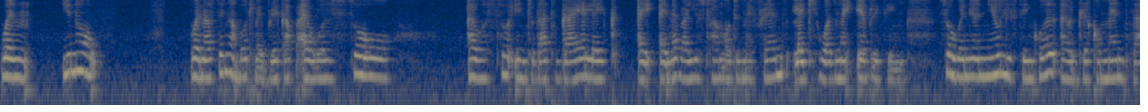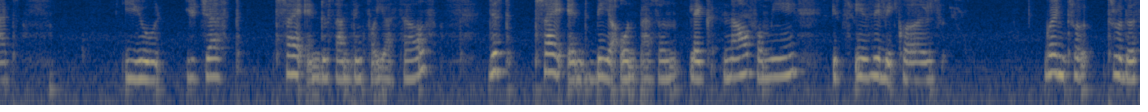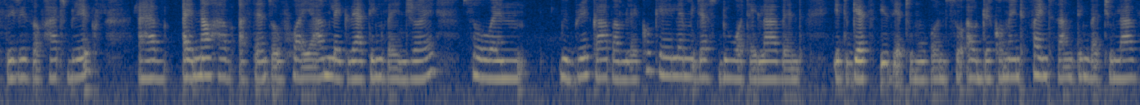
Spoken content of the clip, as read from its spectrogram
when you know when i was thinking about my breakup i was so i was so into that guy like i i never used to hang out with my friends like he was my everything. So when you're newly single i would recommend that you you just try and do something for yourself. Just try and be your own person. Like now for me it's easy because going through through those series of heartbreaks i have i now have a sense of who i am. Like there are things i enjoy. So when we break up i'm like okay let me just do what i love and it gets easier to move on. So i would recommend find something that you love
